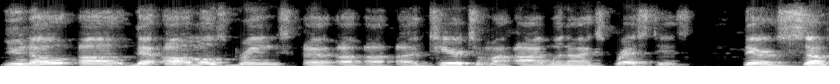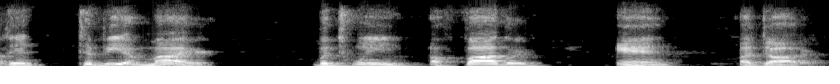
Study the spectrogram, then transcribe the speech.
you know, uh, that almost brings a, a, a, tear to my eye when I express this. There's something to be admired between a father and a daughter.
